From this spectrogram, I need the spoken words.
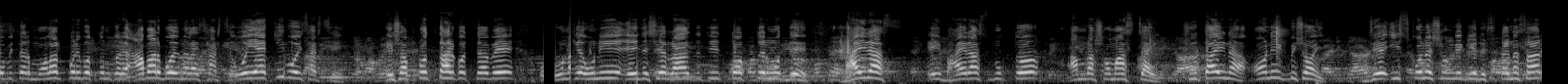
কবিতার মলাট পরিবর্তন করে আবার বই মেলায় ছাড়ছে। ওই একই বই ছাড়ছে। এসব প্রত্যাহার করতে হবে। ওনাকে উনি এই দেশের রাজনীতির তত্ত্বের মধ্যে ভাইরাস। এই ভাইরাস মুক্ত আমরা সমাজ চাই। শুধু তাই না অনেক বিষয় যে ইস্কনের সঙ্গে গিয়ে দেখছি তাই না স্যার?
